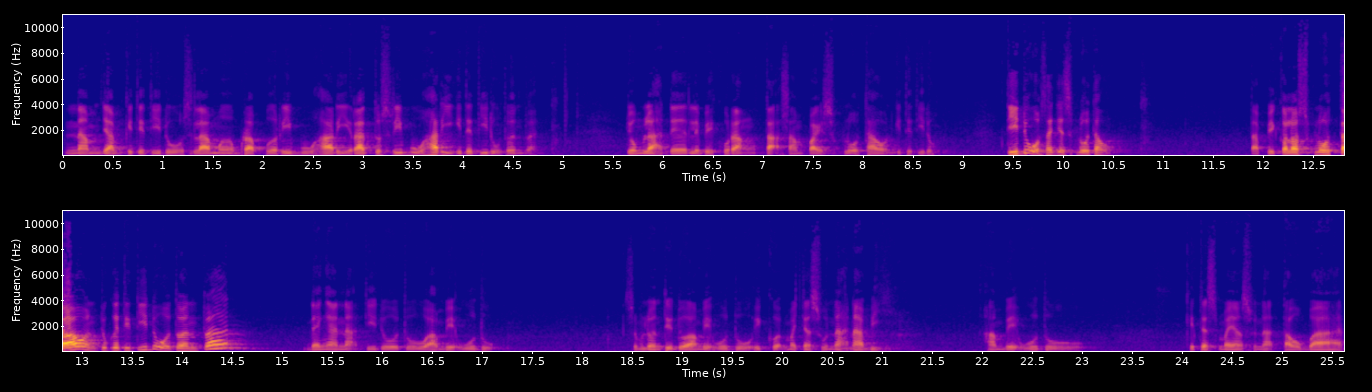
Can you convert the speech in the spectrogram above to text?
6 jam kita tidur, selama berapa ribu hari, ratus ribu hari kita tidur tuan-tuan. Jumlah dia lebih kurang tak sampai 10 tahun kita tidur. Tidur saja 10 tahun. Tapi kalau 10 tahun tu kita tidur tuan-tuan, dengan nak tidur tu ambil wuduk. Sebelum tidur ambil wuduk, ikut macam sunnah Nabi. Ambil wuduk. Kita semayang sunat taubat.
